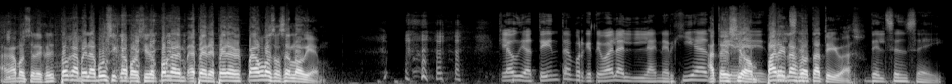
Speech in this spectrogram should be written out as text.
Hagamos el ejercicio. Póngame la música por si lo pongan. Espera, espera, vamos a hacerlo bien. Claudia, atenta porque te va la, la energía. de- Atención, pare del las rotativas. Del sensei.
